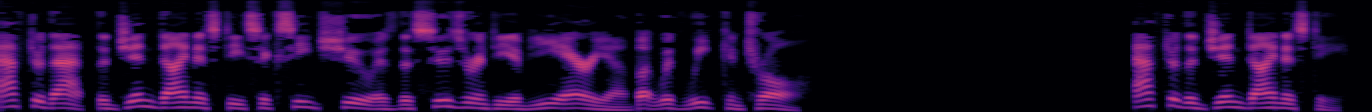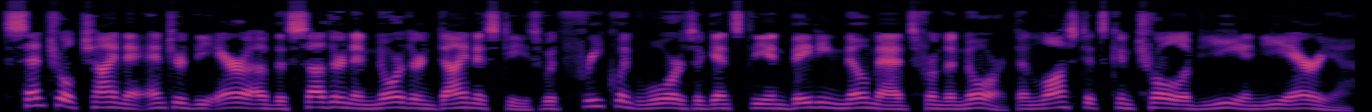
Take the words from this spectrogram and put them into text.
After that, the Jin dynasty succeeds Shu as the suzerainty of Yi area but with weak control. After the Jin dynasty, central China entered the era of the southern and northern dynasties with frequent wars against the invading nomads from the north and lost its control of Yi and Yi area.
